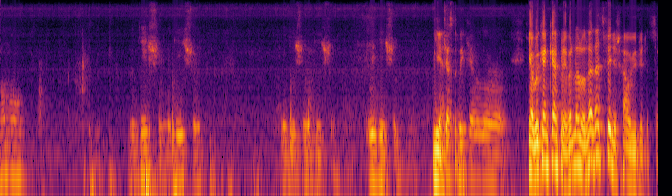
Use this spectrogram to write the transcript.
normal negation, negation, negation, negation, negation. Yes. Just we can. Uh, yeah, we can calculate, but no, no, let, us finish how you did it. So,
